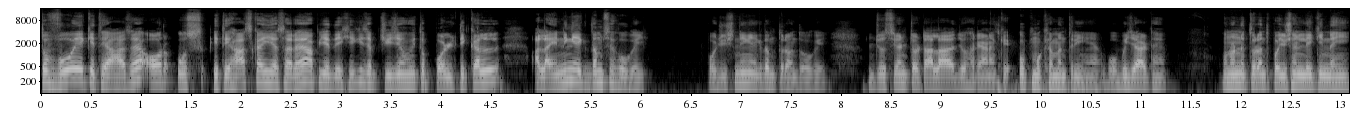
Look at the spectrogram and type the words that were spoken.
तो वो एक इतिहास है और उस इतिहास का ही असर है। आप ये देखिए कि जब चीज़ें हुई तो पॉलिटिकल अलाइनिंग एकदम से हो गई पोजिशनिंग एकदम तुरंत हो गई। जो सी टोटाला जो हरियाणा के उप मुख्यमंत्री हैं वो भी जाट हैं। उन्होंने तुरंत पोजीशन ली कि नहीं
